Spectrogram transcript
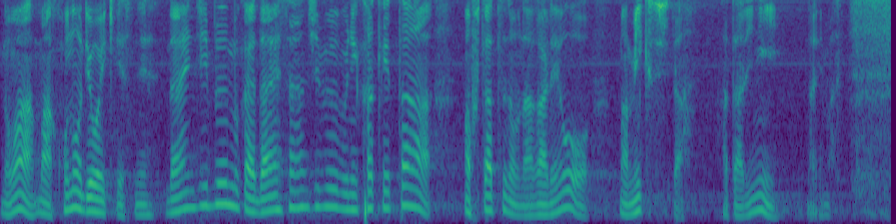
のは、まあ、この領域ですね第2次ブームから第3次ブームにかけた2つの流れをミックスしたあたりになります。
